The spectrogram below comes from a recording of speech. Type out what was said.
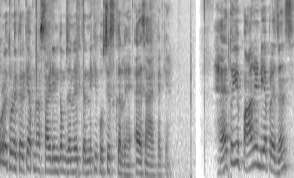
थोड़े थोड़े करके अपना साइड इनकम जनरेट करने की कोशिश कर रहे हैं, ऐसा है करके। है तो ये पान इंडिया प्रेजेंस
